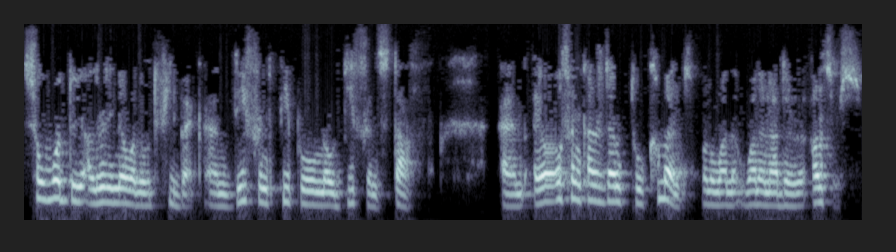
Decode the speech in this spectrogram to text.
so what do you already know about feedback? And different people know different stuff. And I also encourage them to comment on one, one another answers.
